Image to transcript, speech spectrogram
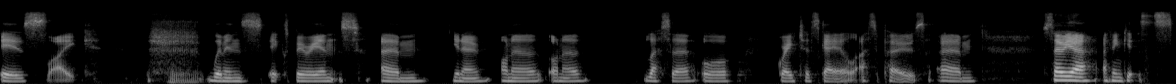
is like women's experience, um, you know, on a on a lesser or greater scale, I suppose. Um, so yeah i think it's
